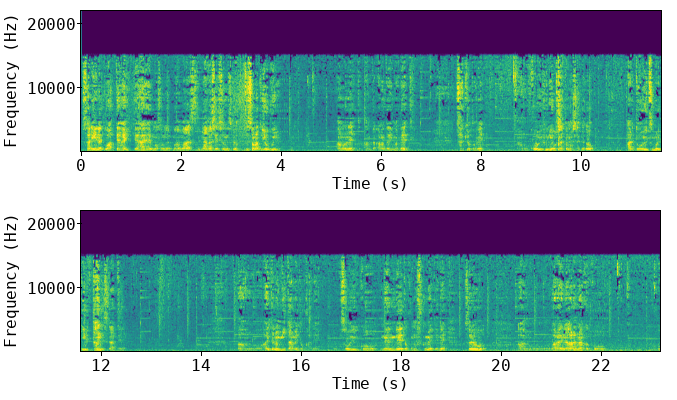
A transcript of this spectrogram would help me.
さりげなく割って入ってはいはいもうそのまあまあって流したりするんですけどでその後呼ぶんよ。あのねあんたあなた今ねって先ほどねあのこういうふうにおっしゃってましたけどあれどういうつもりで言ったんですか？ってあの相手の見た目とかねそういうこう年齢とかも含めてねそれをあの笑いながらなんかこうこ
